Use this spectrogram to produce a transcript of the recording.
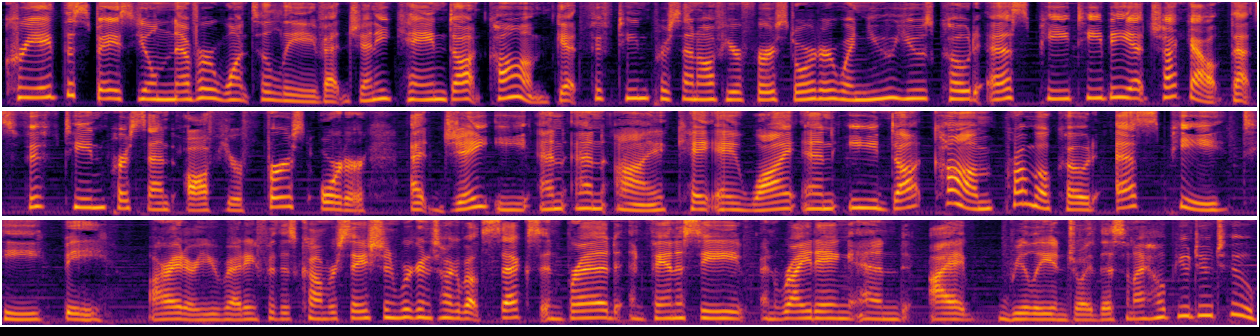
Create the space you'll never want to leave at jennikayne.com. Get 15% off your first order when you use code SPTB at checkout. That's 15% off your first order at J E N N I K A Y N E.com, promo code SPTB. All right, are you ready for this conversation? We're going to talk about sex and bread and fantasy and writing, and I really enjoyed this, and I hope you do too.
